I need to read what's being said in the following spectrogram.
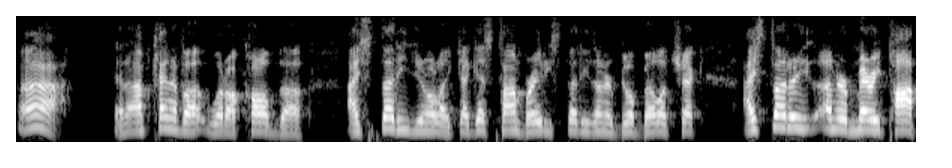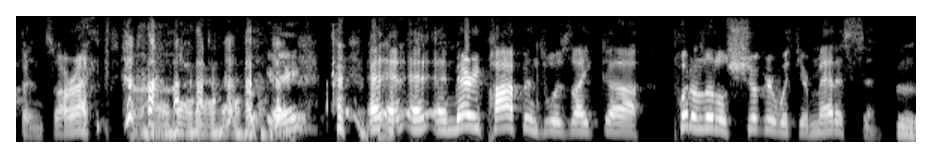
Ah, and I'm kind of a what I'll call the I studied, you know, like I guess Tom Brady studied under Bill Belichick. I studied under Mary Poppins. All right. okay. and, and, and Mary Poppins was like, uh, put a little sugar with your medicine. Hmm.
